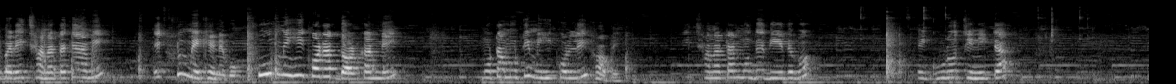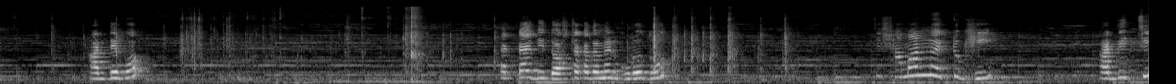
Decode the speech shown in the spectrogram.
এবার এই ছানাটাকে আমি একটু মেখে নেব। খুব মিহি করার দরকার নেই। মোটামুটি মিহি করলেই হবে। এই ছানাটার মধ্যে দিয়ে দেব এই গুঁড়ো চিনিটা। আর দেব একটা দশ টাকা দামের গুঁড়ো দুধ। সামান্য একটু ঘি। আর দিচ্ছি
